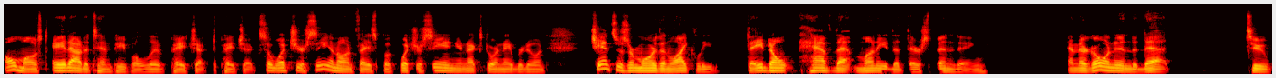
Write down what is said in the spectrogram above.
almost eight out of 10 people live paycheck to paycheck. So, what you're seeing on Facebook, what you're seeing your next door neighbor doing, chances are more than likely they don't have that money that they're spending and they're going into debt to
